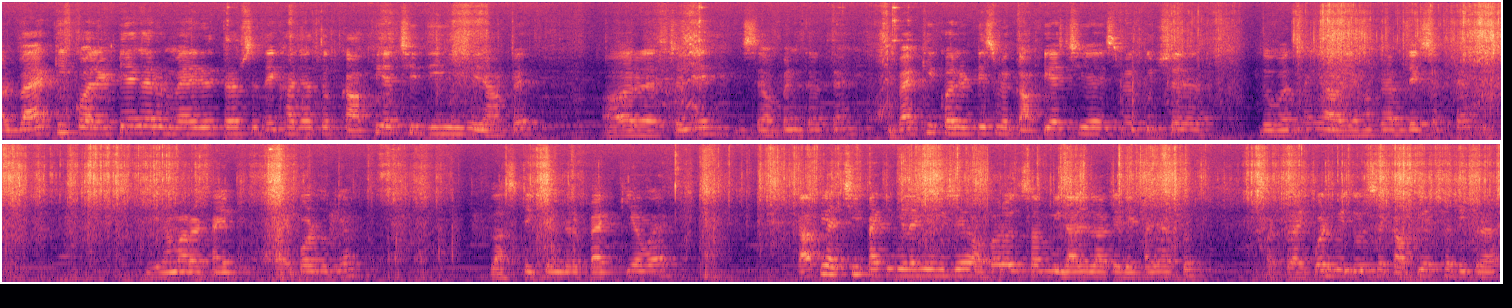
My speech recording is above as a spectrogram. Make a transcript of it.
और बैग की क्वालिटी अगर मेरी तरफ़ से देखा जाए तो काफ़ी अच्छी दी हुई है यहाँ पे। और चलिए, इसे ओपन करते हैं। बैग की क्वालिटी इसमें काफ़ी अच्छी है, इसमें कुछ दो बात नहीं और यहाँ पे आप देख सकते हैं, ये हमारा टाइप टाइपॉड हो गया। प्लास्टिक के अंदर पैक किया हुआ है। काफ़ी अच्छी पैकिंग लगी मुझे। ओवरऑल सब मिला जुला के देखा जाए तो। और ट्राईपॉड भी दूर से काफ़ी अच्छा दिख रहा है।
